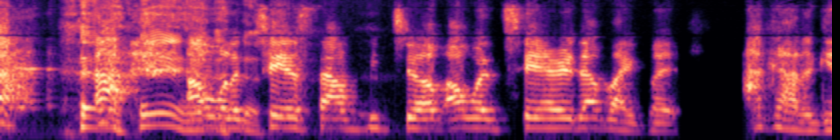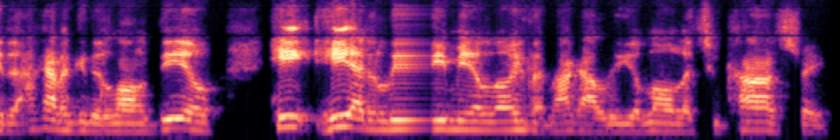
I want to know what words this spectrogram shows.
I want to tear South Beach up. I want to tear it up. Like, but I gotta get it. I gotta get a long deal. He he had to leave me alone. He's like, I gotta leave you alone. Let you concentrate.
